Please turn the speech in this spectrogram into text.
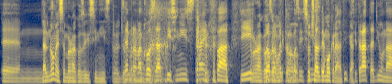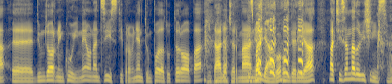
ehm, Dal nome sembra una cosa di sinistra. il sembra una cosa di sinistra, infatti, una cosa molto una cosa socialdemocratica. si tratta di, una, eh, di un giorno in cui neonazisti provenienti un po' da tutta Europa, Italia, Germania? Ungheria, ma ci sei andato vicinissimo.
